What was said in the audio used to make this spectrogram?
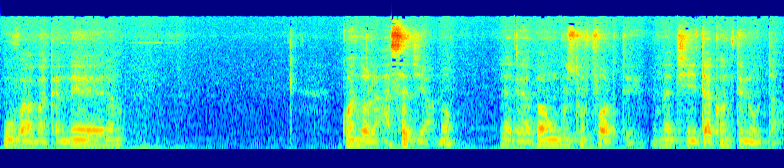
uva bacanera. Quando la assaggiamo, la grappa ha un gusto forte, un'acidità contenuta.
